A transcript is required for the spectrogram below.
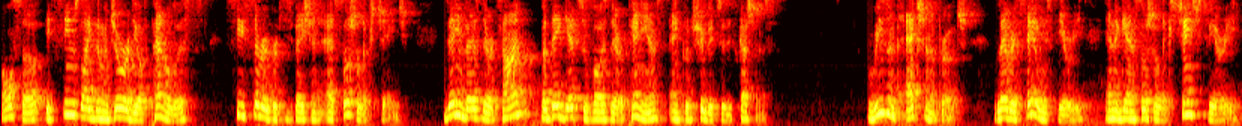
Also, it seems like the majority of panelists see survey participation as social exchange. They invest their time, but they get to voice their opinions and contribute to discussions. Reasoned action approach, leverage salience theory, and again social exchange theory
